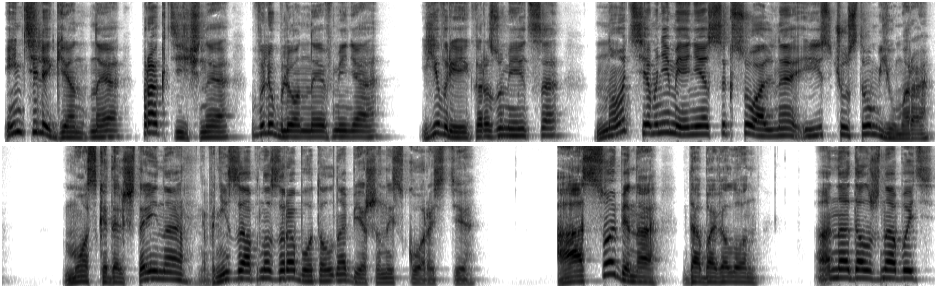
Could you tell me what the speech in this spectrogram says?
Интеллигентная, практичная, влюбленная в меня. Еврейка, разумеется, но тем не менее сексуальная и с чувством юмора. Мозг Эдельштейна внезапно заработал на бешеной скорости. А особенно, добавил он, она должна быть,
